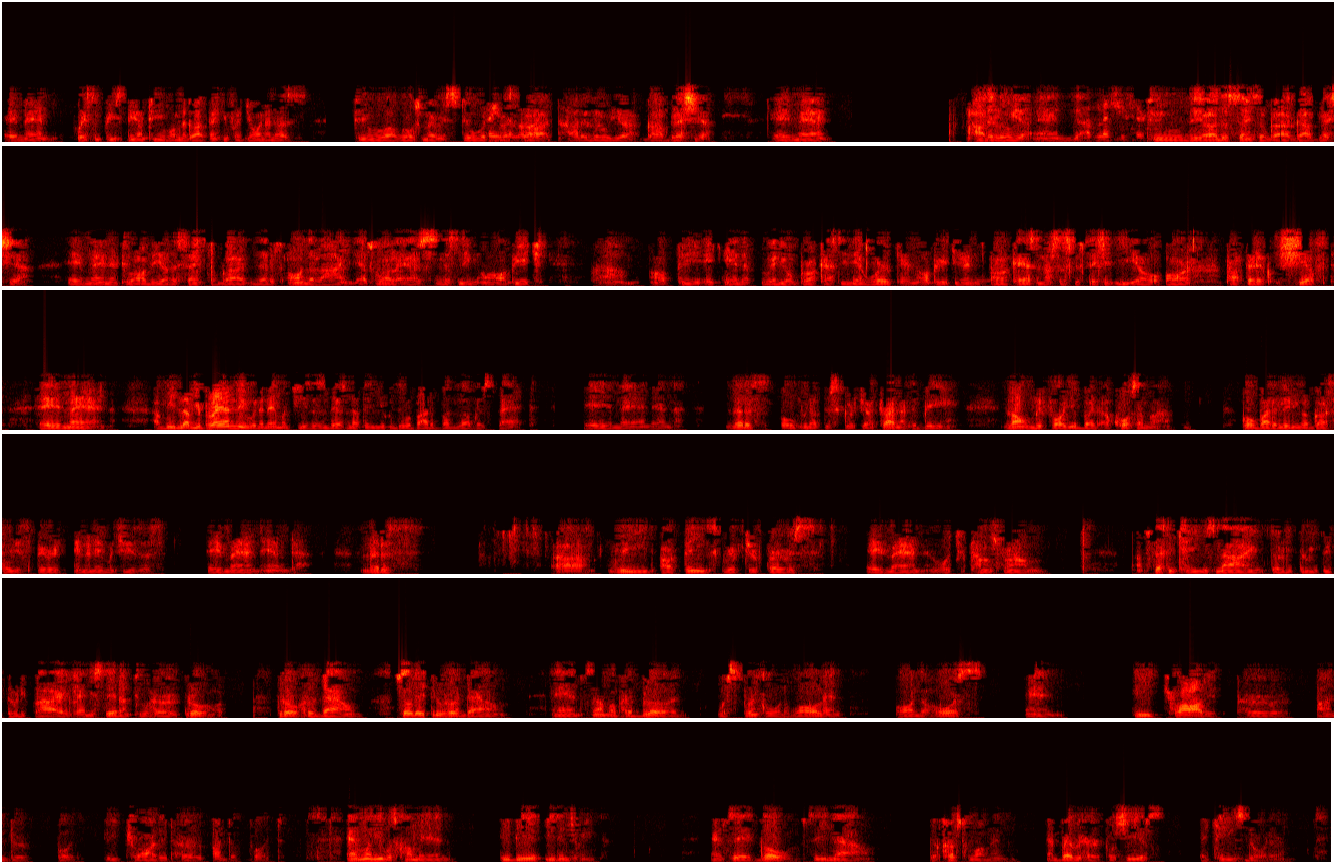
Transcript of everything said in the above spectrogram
amen. Grace and peace be unto you, woman of God. Thank you for joining us to uh, Rosemary Stewart. Praise bless. God. Hallelujah. God bless you. Amen. Hallelujah. And uh, God bless you, sir. to the other saints of God, God bless you. Amen. And to all the other saints of God that is on the line, as well as listening on RPH, um, RPHN Radio Broadcasting Network and RPHN Podcast and our sister station ELR Prophetic Shift. Amen. Uh, we love you brand new in the name of Jesus, and there's nothing you can do about it but love us back. Amen. And let us open up the scripture. I try not to be long before you, but of course I'm going to go by the leading of God's Holy Spirit in the name of Jesus. Amen. And let us uh, read our theme scripture first. Amen. Which comes from um, 2 Kings 9, 33 through 35. And he said unto her, throw, throw her down. So they threw her down, and some of her blood was sprinkled on the wall and on the horse, and he trotted her underfoot. He trotted her underfoot. And when he was come in, he did eat and drink, and said, Go, see now the cursed woman, and bury her, for she is a king's daughter.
